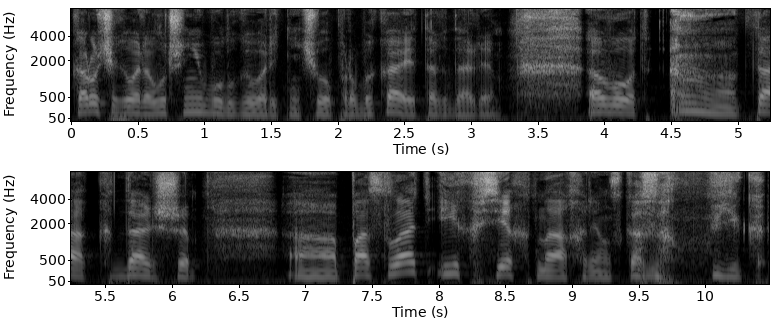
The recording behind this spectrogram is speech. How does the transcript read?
Короче говоря, лучше не буду говорить ничего про быка и так далее. Вот. Так, дальше. А, послать их всех нахрен, сказал Вик.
